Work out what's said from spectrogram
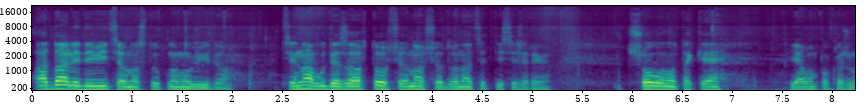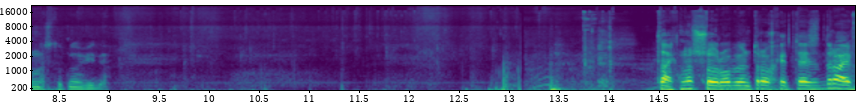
А далі дивіться в наступному відео. Ціна буде за авто всього-навсього 12 тисяч гривень. Що воно таке, я вам покажу в наступному відео. Так, ну що, робимо трохи тест-драйв.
